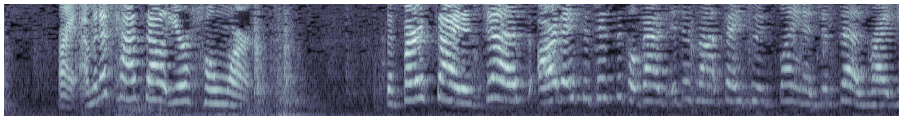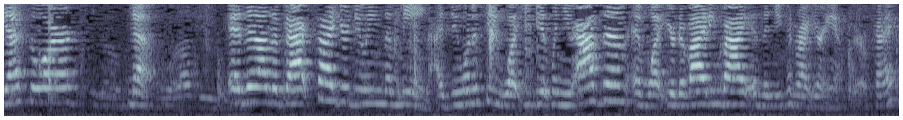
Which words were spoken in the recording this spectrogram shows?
All right, I'm going to pass out your homework. The first side is just, are they statistical? Guys, it does not say to explain. It just says, right, yes or no. And then on the back side, you're doing the mean. I do want to see what you get when you add them and what you're dividing by, and then you can write your answer, okay?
